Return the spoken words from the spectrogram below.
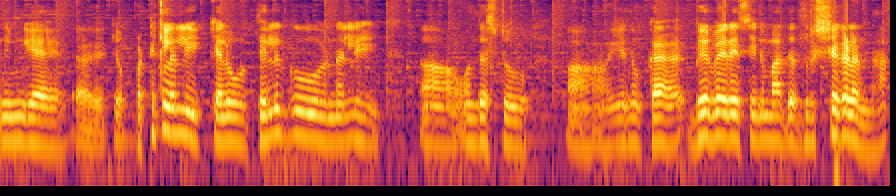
ನಿಮಗೆ ಪರ್ಟಿಕ್ಯುಲರ್ಲಿ ಕೆಲವು ತೆಲುಗುನಲ್ಲಿ ಒಂದಷ್ಟು ಏನು ಕ ಬೇರೆ ಬೇರೆ ಸಿನಿಮಾದ ದೃಶ್ಯಗಳನ್ನು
